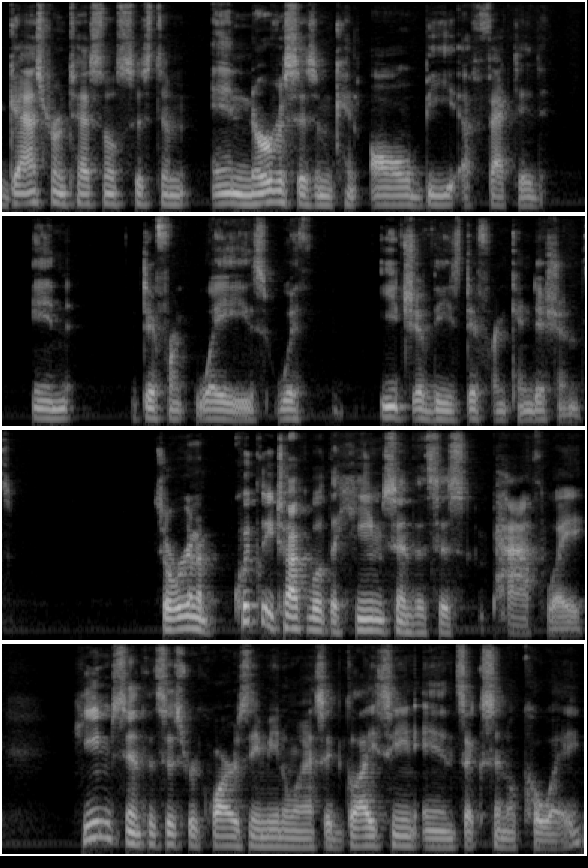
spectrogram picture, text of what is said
gastrointestinal system, and nervous system can all be affected in different ways with each of these different conditions. So we're going to quickly talk about the heme synthesis pathway. Heme synthesis requires the amino acid glycine and succinyl-CoA,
